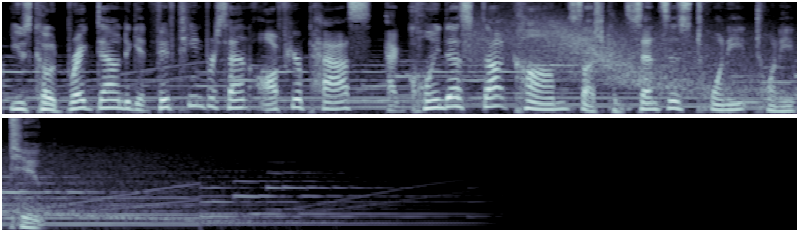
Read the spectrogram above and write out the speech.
Use code BREAKDOWN to get 15% off your pass at Coindesk.com slash consensus 2022.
